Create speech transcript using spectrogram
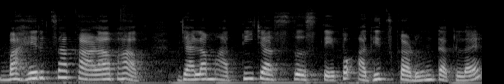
बाहेरचा काळा भाग ज्याला माती जास्त असते तो आधीच काढून टाकला आहे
